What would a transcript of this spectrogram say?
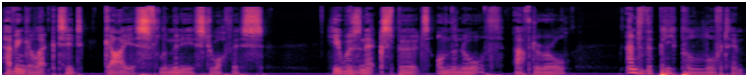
having elected Gaius Flaminius to office. He was an expert on the north, after all, and the people loved him.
